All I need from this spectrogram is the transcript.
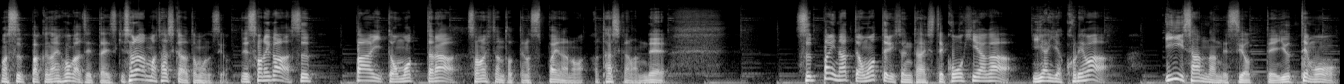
まあ酸っぱくない方が絶対好き。それはまあ確かだと思うんですよ。で、それが酸っぱいと思ったら、その人にとっての酸っぱいなのは確かなんで、酸っぱいなって思ってる人に対してコーヒー屋が、いやいや、これはいい酸なんですよって言っても、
